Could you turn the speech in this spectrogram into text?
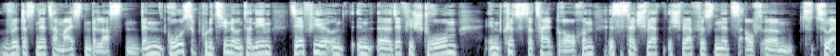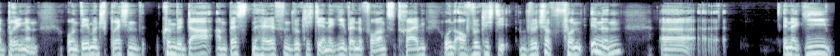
wird das Netz am meisten belasten. Wenn große produzierende Unternehmen sehr viel und in, äh, sehr viel Strom in kürzester Zeit brauchen, ist es halt schwer schwer fürs Netz auf ähm, zu, zu erbringen und dementsprechend können wir da am besten helfen, wirklich die Energiewende voranzutreiben und auch wirklich die Wirtschaft von innen äh, Energie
